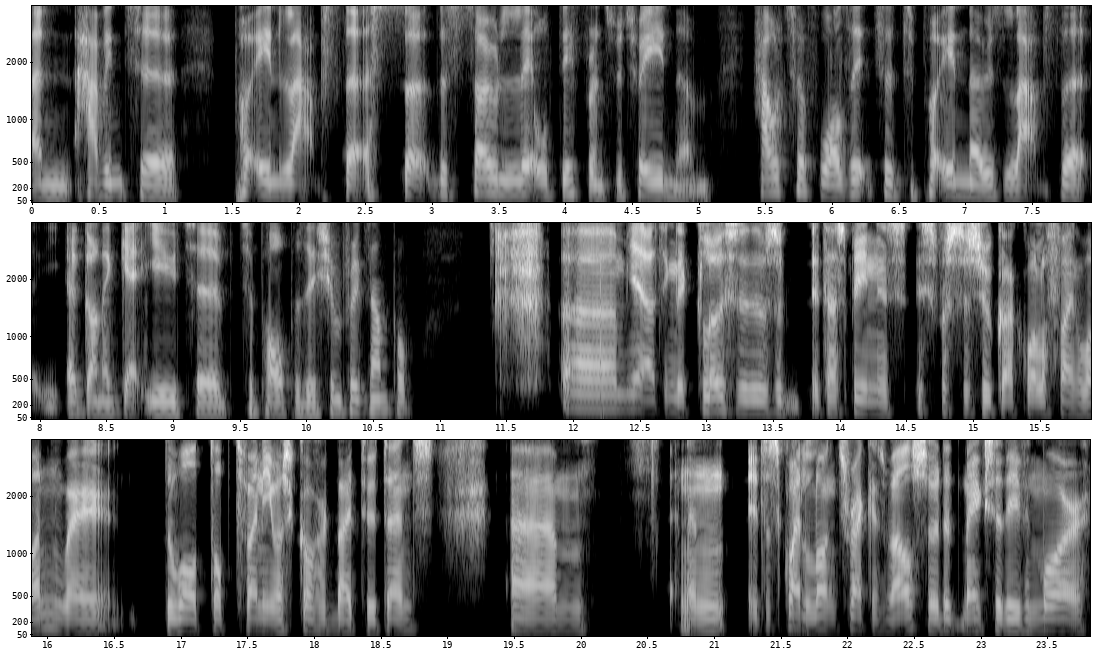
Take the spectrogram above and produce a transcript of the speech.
and having to put in laps that are so, there's so little difference between them? How tough was it to, to put in those laps that are going to get you to, to pole position, for example? Um, yeah, I think the closest it, was, it has been is, is for Suzuka qualifying one, where the world top 20 was covered by two tenths. Um, and then it was quite a long track as well, so that makes it even more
